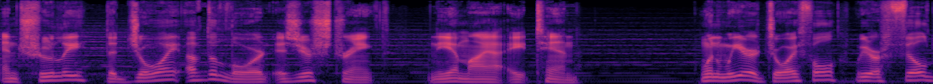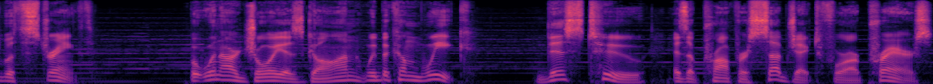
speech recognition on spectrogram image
And truly, the joy of the Lord is your strength. Nehemiah 8:10. When we are joyful, we are filled with strength. But when our joy is gone, we become weak. This, too, is a proper subject for our prayers.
